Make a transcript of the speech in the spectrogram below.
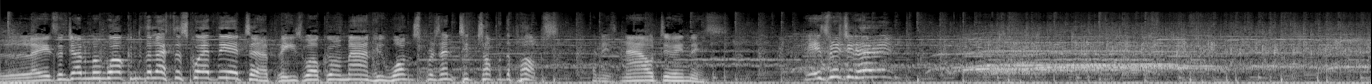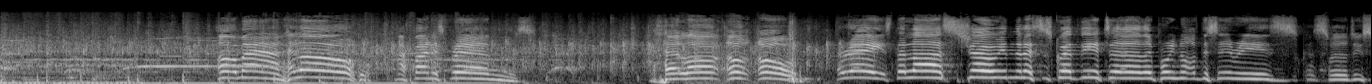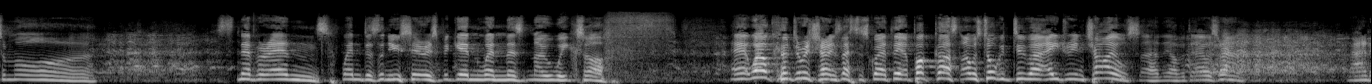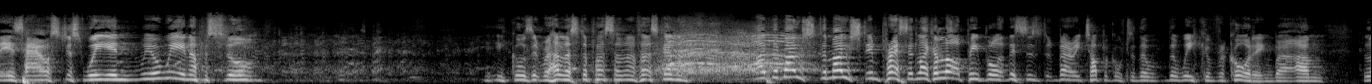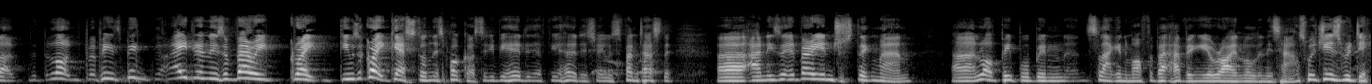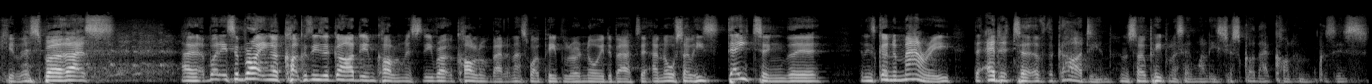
Ladies and gentlemen, welcome to the Leicester Square Theatre. Please welcome a man who once presented Top of the Pops and is now doing this. It's Richard Herring. Oh man, hello, my finest friends. Hello, oh, oh, hooray, it's the last show in the Leicester Square Theatre. They're probably not of the series, because we'll do some more never ends. When does the new series begin? When there's no weeks off. Uh, welcome to Richard Herring's Leicester Square Theatre podcast. I was talking to uh, Adrian Chiles uh, the other day. I was around, around his house, just weeing. We were weeing up a storm. He calls it RHLSTP. I don't know if that's gonna. I'm the most, the most impressed. Like a lot of people, this is very topical to the, the week of recording, but um, lot, lot, he's Adrian is a very great. He was a great guest on this podcast. And if you heard, if you heard his show, he was fantastic, uh, and he's a very interesting man. Uh, a lot of people have been slagging him off about having a urinal in his house, which is ridiculous, but that's. Uh, but it's a writing a because he's a Guardian columnist and he wrote a column about it, and that's why people are annoyed about it. And also, he's dating the and he's going to marry the editor of the Guardian, and so people are saying, well, he's just got that column because his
